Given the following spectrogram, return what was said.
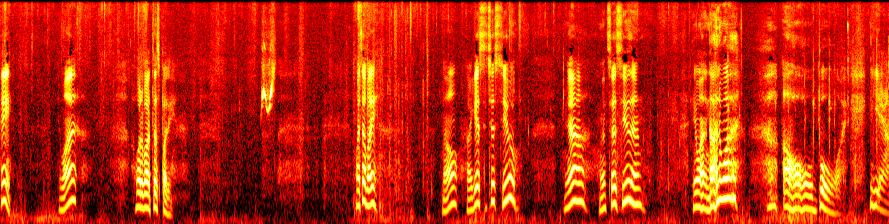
Hey, you want? What about this, buddy? What's up, buddy? No, I guess it's just you. Yeah, it's just you then. You want another one? Oh boy. Yeah.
